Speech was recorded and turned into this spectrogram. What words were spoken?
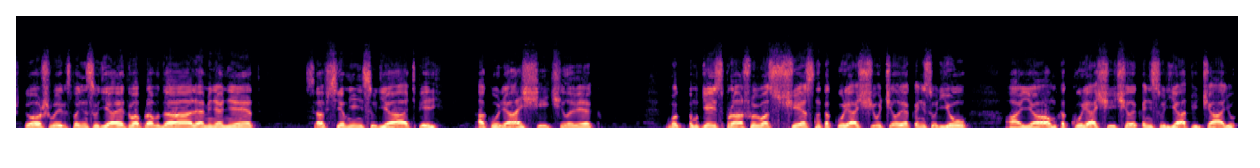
Что ж вы, господин судья, этого оправдали, а меня нет. Совсем я не судья теперь, а курящий человек. Вот потому я и спрашиваю вас честно, как курящего человека, не судью, а я вам, как курящий человек, а не судья, отвечаю.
